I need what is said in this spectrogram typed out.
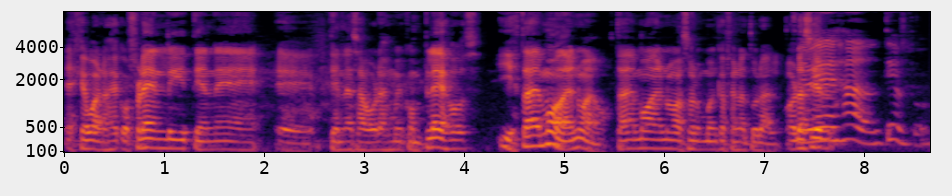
es que bueno, es eco-friendly, tiene, eh, tiene sabores muy complejos y está de moda de nuevo. Está de moda de nuevo hacer un buen café natural. Ahora ¿Se había dejado un tiempo?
